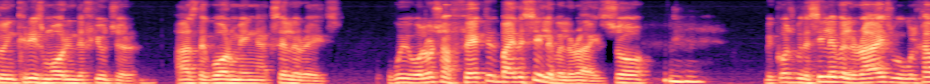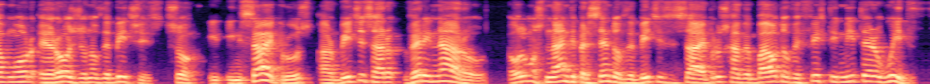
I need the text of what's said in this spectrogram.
to increase more in the future as the warming accelerates. We will also affected by the sea level rise. So, mm-hmm. Because with the sea level rise, we will have more erosion of the beaches. So, in, Cyprus, our beaches are very narrow. Almost 90% of the beaches in Cyprus have about of a 50 meter width.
